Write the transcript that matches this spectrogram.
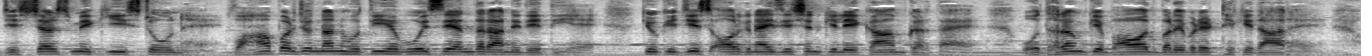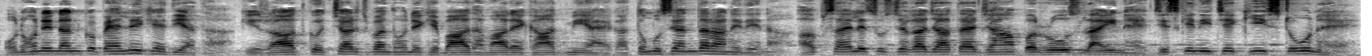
जिस चर्च में की स्टोन है। वहाँ पर जो नन होती है, वो इसे अंदर आने देती है, क्योंकि जिस ऑर्गेनाइजेशन के लिए काम करता है, वो धर्म के बहुत बड़े बड़े ठेकेदार है। उन्होंने नन को पहले कह दिया था कि रात को चर्च बंद होने के बाद हमारा एक आदमी आएगा, तुम उसे अंदर आने देना। अब साइलेस उस जगह जाता है जहाँ पर रोज लाइन है, जिसके नीचे की स्टोन है।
